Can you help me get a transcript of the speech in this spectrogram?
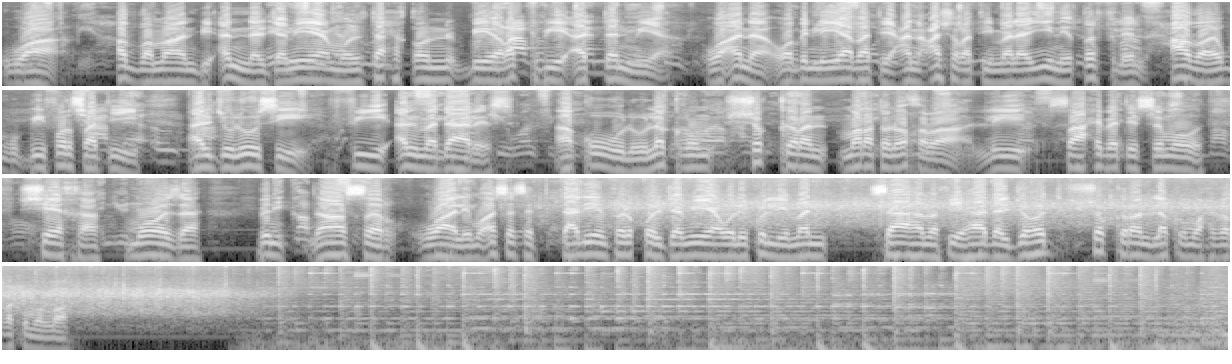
والضمان بأن الجميع ملتحق بركب التنمية. وأنا وبالنيابة عن عشرة ملايين طفل حظوا بفرصة الجلوس. في المدارس. أقول لكم شكرا مرة أخرى لصاحبة السمو الشيخة موزة بنت ناصر ولمؤسسة التعليم فلق الجميع ولكل من ساهم في هذا الجهد. شكرا لكم وحفظكم الله.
